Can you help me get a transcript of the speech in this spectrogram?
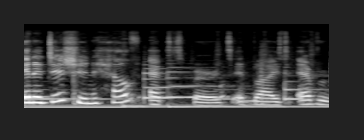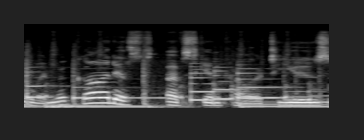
In addition, health experts advise everyone, regardless of skin color, to use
